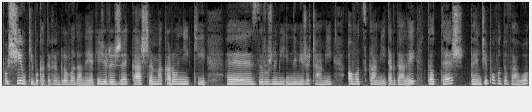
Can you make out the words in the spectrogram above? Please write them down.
posiłki bogate węglowodany, jakieś ryże, kasze, makaroniki e, z różnymi innymi rzeczami, owockami i tak dalej, to też będzie powodowało,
